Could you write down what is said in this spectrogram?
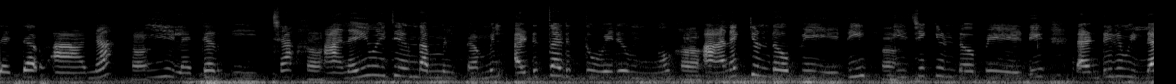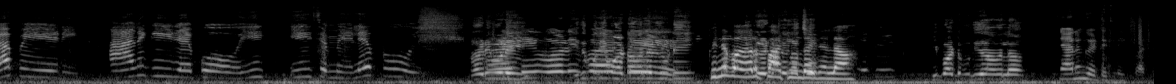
ലെറ്റർ ആന ഈ ലെറ്റർ ഈച്ച. ആനയും ഈച്ചയും തമ്മിൽ തമ്മിൽ അടുത്തടുത്ത് വരുന്നു. ആനയ്ക്കുണ്ടോ പേടി ഈച്ചയ്ക്കുണ്ടോ പേടി രണ്ടിനുമില്ല പേടി. ആന കീഴെ പോയി ഈച്ച മേലെ പോയി. അടിപൊളി. അടിപൊളി ഇത് പുതിയ പാട്ടാണല്ലോ കുട്ടി. പിന്നെ വേറെ പാട്ടുണ്ടായിരുന്നല്ലോ ഈ പാട്ട് പുതിയതാണല്ലോ. ഞാനും കേട്ടിട്ടില്ല ഈ പാട്ട്.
